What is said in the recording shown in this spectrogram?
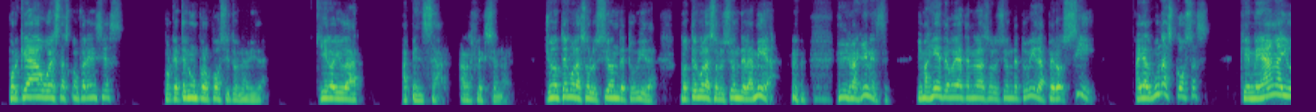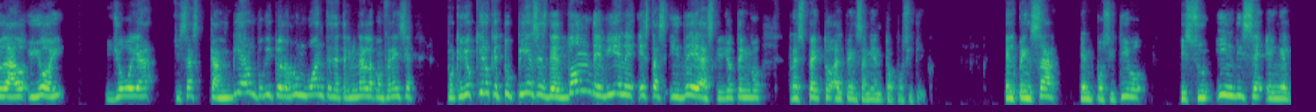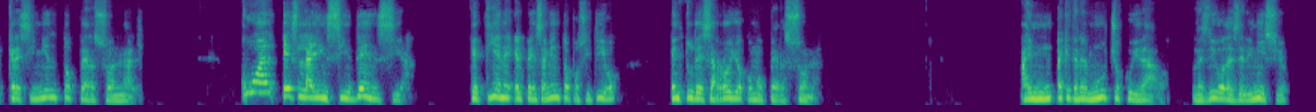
¿Por qué hago estas conferencias? Porque tengo un propósito en la vida. Quiero ayudar a pensar, a reflexionar. Yo no tengo la solución de tu vida, no tengo la solución de la mía, Imagínense, imagínate voy a tener la solución de tu vida, pero sí, hay algunas cosas que me han ayudado y hoy yo voy a quizás cambiar un poquito el rumbo antes de terminar la conferencia, porque yo quiero que tú pienses de dónde vienen estas ideas que yo tengo respecto al pensamiento positivo. El pensar en positivo y su índice en el crecimiento personal. ¿Cuál es la incidencia que tiene el pensamiento positivo en tu desarrollo como persona. Hay, hay que tener mucho cuidado, les digo desde el inicio,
